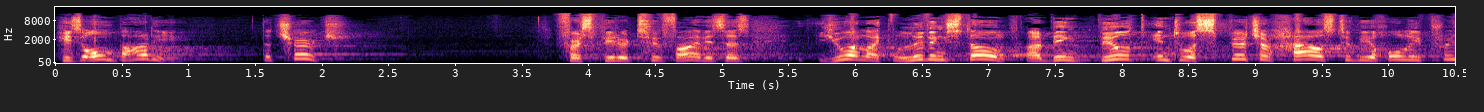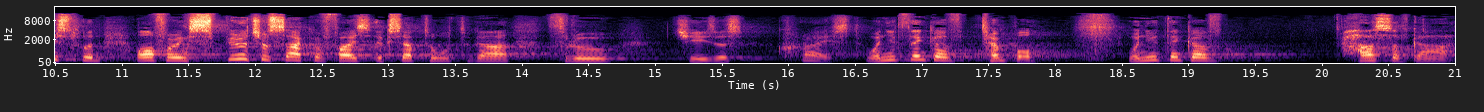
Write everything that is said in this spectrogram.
His own body, the church. 1 Peter 2 5, it says, you are like living stone, are being built into a spiritual house to be a holy priesthood, offering spiritual sacrifice acceptable to God through Jesus Christ. When you think of temple, when you think of house of God,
